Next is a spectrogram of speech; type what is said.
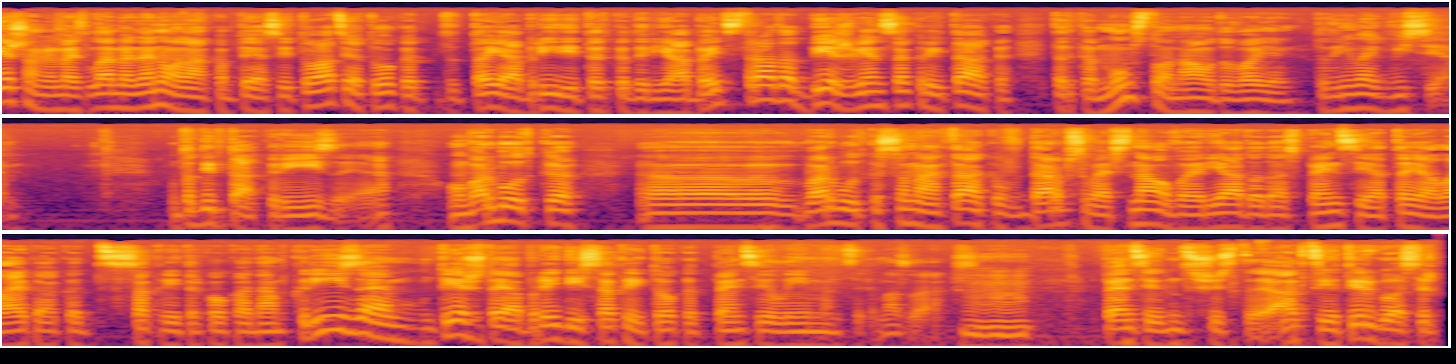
tiešām, ja mēs, mēs nenonākam tajā situācijā, to, ka tajā brīdī, tad, kad ir jābeidz strādāt, bieži vien sakrīt tā, ka tad, kad mums to naudu vajag, tad viņi vajag visiem. Un tad ir tā krīze. Ja? Un varbūt, ka, uh, varbūt, ka sanāk tā, ka darbs vairs nav, vai ir jādodas pensijā tajā laikā, kad sakrīt ar kaut kādām krīzēm, un tieši tajā brīdī sakrīt to, ka pensiju līmenis ir mazāks. Mm -hmm pensiju šis akciju tirgos ir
